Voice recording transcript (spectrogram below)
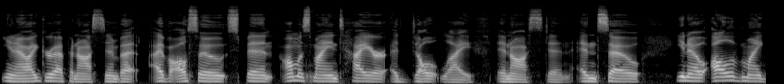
you know I grew up in Austin, but I've also spent almost my entire adult life in Austin, and so you know all of my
